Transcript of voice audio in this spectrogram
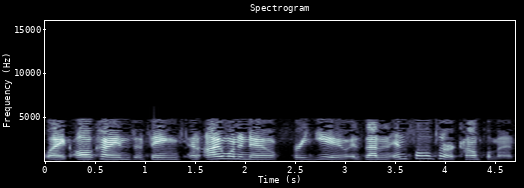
Like all kinds of things, and I want to know for you, is that an insult or a compliment?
